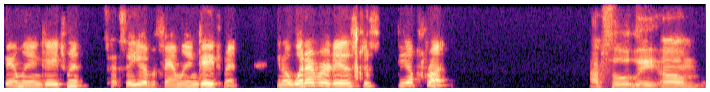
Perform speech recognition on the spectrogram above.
family engagement, say you have a family engagement, you know, whatever it is, just be upfront. Absolutely. Um,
